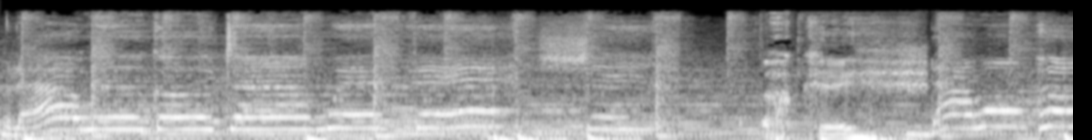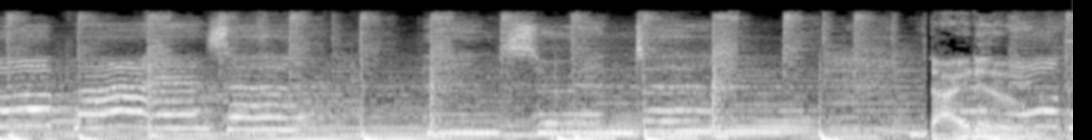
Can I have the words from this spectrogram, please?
But I will go down with this ship. Okay. I won't put my hands up and surrender. Dido.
